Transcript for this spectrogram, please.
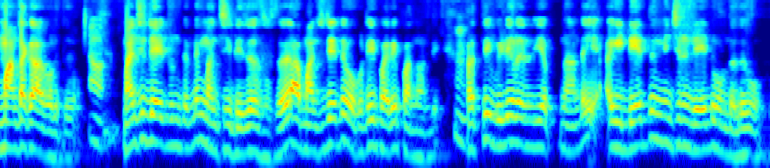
మంట కాకూడదు. మంచి డేట్ ఉంటేనే మంచి రిజల్ట్స్ వస్తుంది. ఆ మంచి డేట్ ఒకటి పది పంతొమ్మిది. Hmm. ప్రతి వీడియోలో ఎందుకు చెప్తున్నా అంటే ఈ డేట్ మించిన డేట్ ఉండదు.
